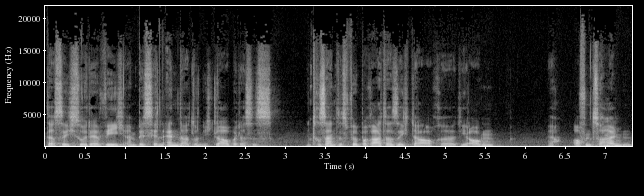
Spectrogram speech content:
dass sich so der Weg ein bisschen ändert. Und ich glaube, dass es interessant ist für Berater, sich da auch äh, die Augen ja, offen zu halten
